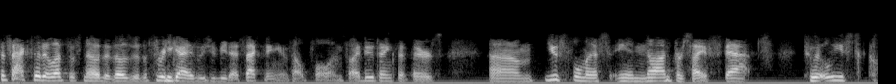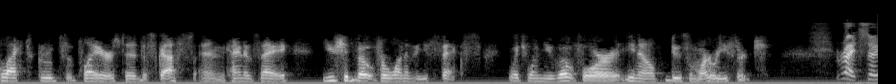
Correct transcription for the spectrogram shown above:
the fact that it lets us know that those are the three guys we should be dissecting is helpful. And so I do think that there's um, usefulness in non-precise stats to at least collect groups of players to discuss and kind of say, you should vote for one of these six. which one you vote for, you know, do some more research. Right. So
